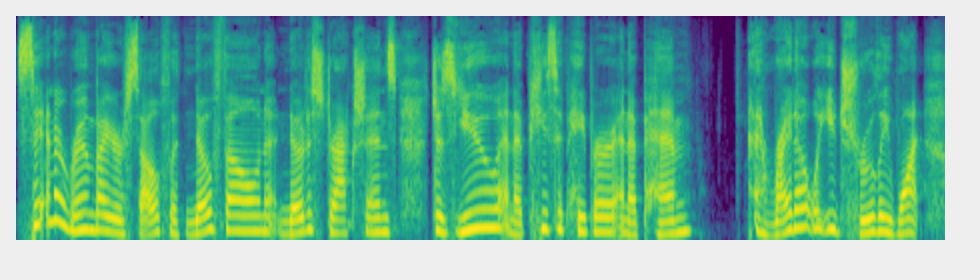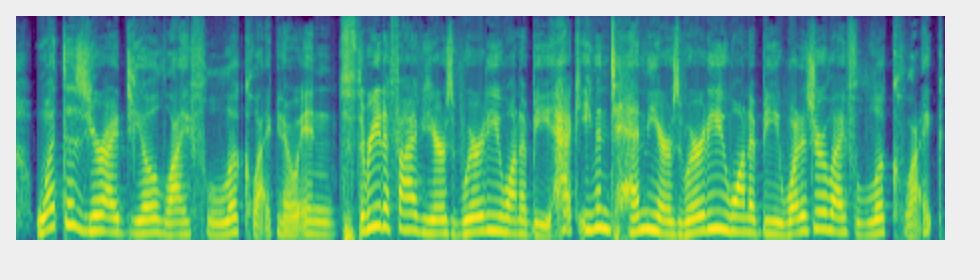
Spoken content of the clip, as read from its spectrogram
sit in a room by yourself with no phone, no distractions, just you and a piece of paper and a pen and write out what you truly want. What does your ideal life look like? You know, in three to five years, where do you want to be? Heck, even 10 years, where do you want to be? What does your life look like?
